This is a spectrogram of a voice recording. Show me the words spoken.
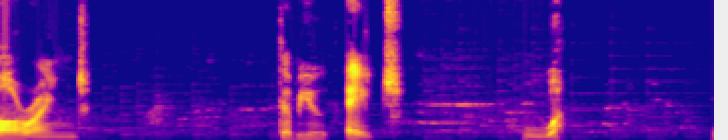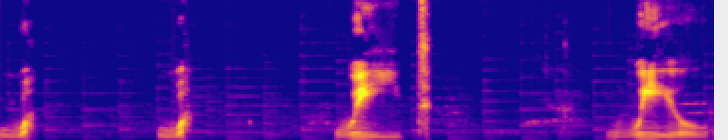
Orange, W H. W W. W. Wheat wheel,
